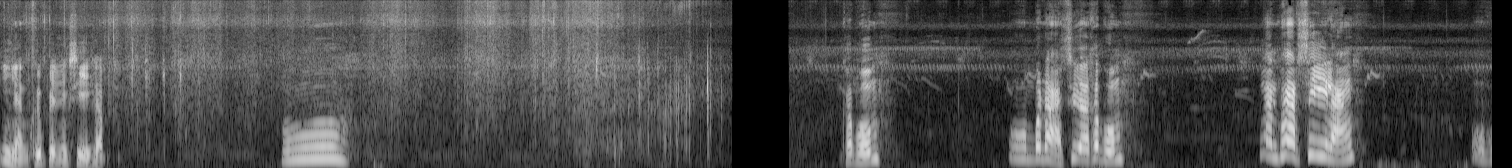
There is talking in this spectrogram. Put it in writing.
นี่อย่างคือเป็นอย่างซี่ครับ โอ้ครับผม โอ้บนาเสื้อครับผม งานพาดซี่หลัง โอ้โห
